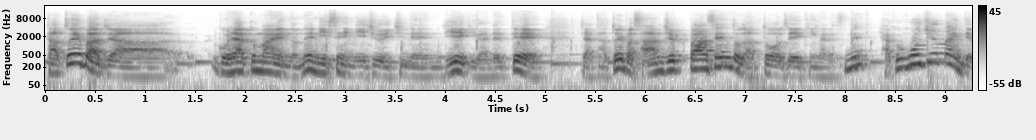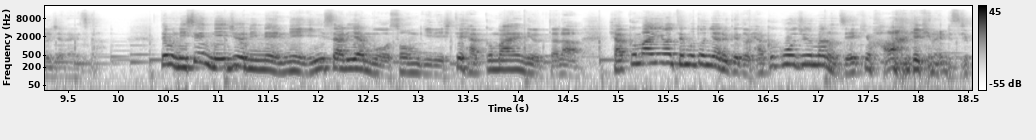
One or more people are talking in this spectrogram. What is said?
例えばじゃあ、500万円のね、2021年利益が出て、じゃあ、例えば30%だと税金がですね、150万円出るじゃないですか。でも2022年にイーサリアムを損切りして100万円に売ったら、100万円は手元にあるけど、150万の税金を払わなきゃいけないんですよ。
